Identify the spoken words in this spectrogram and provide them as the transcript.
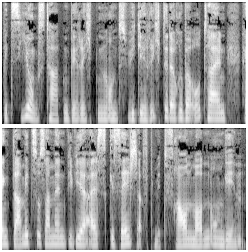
Beziehungstaten berichten und wie Gerichte darüber urteilen, hängt damit zusammen, wie wir als Gesellschaft mit Frauenmorden umgehen.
